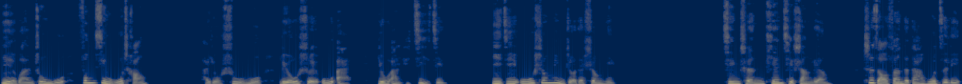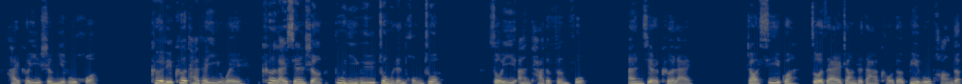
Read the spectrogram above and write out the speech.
夜晚中午，风性无常，还有树木、流水、雾霭、幽暗与寂静，以及无生命者的声音。清晨天气尚凉，吃早饭的大屋子里还可以生一炉火。克里克太太以为克莱先生不宜与众人同桌，所以按他的吩咐，安吉尔·克莱。照习惯，坐在张着大口的壁炉旁的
